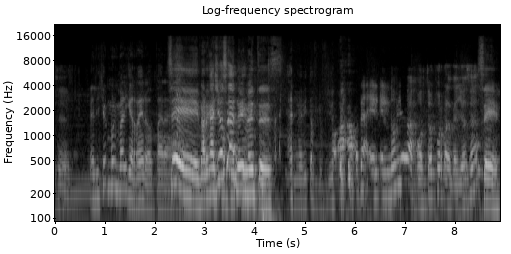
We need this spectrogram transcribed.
Sí. Eligió un muy mal guerrero para. Sí, Vargas Llosa, no inventes. El bebito Fiu Fiu. O sea, el, el novio apostó por Vargallosa. Sí.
